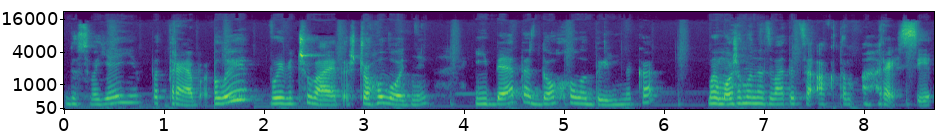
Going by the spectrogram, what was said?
до своєї потреби. Коли ви відчуваєте, що голодні, і йдете до холодильника. Ми можемо назвати це актом агресії,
